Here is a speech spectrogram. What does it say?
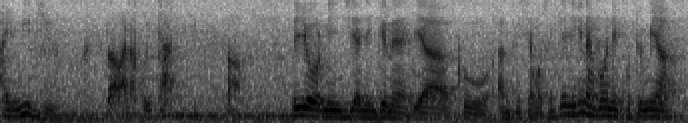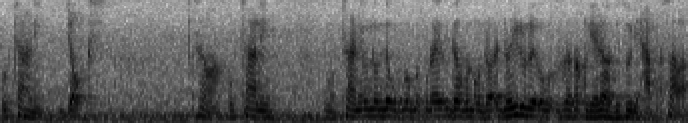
I need you. Sawa, so, nakuhitaji. Sawa. Hiyo ni njia nyingine ya kuanzisha mahusiano. Njia nyingine ambayo ni kutumia utani, jokes. Sawa, utani utani ndio hili unaweza kulielewa vizuri hapa. Sawa.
